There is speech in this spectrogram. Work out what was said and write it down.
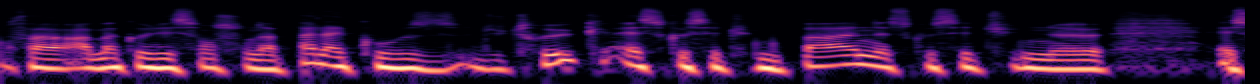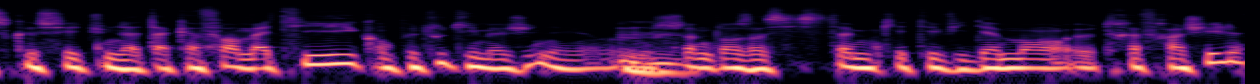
enfin, à ma connaissance, on n'a pas la cause du truc. Est-ce que c'est une panne? Est-ce que c'est une, euh, est-ce que c'est une attaque informatique? On peut tout imaginer. hein. Nous sommes dans un système qui est évidemment euh, très fragile.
